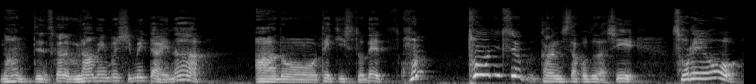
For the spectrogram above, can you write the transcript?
なんていうんですかね、恨み節みたいな、あの、テキストで、本当に強く感じたことだし、それを、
